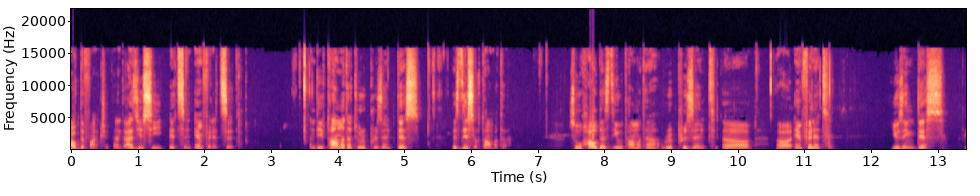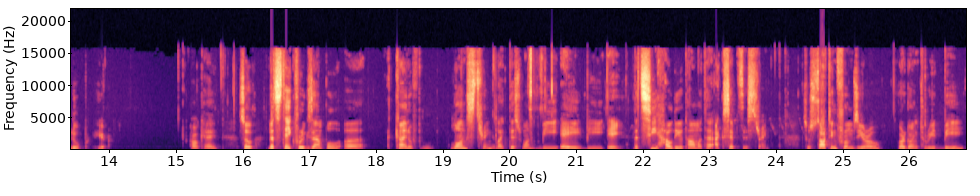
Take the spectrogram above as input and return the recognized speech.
of the function. And as you see, it's an infinite set. And the automata to represent this is this automata. So how does the automata represent uh, uh, infinite? Using this loop here. Okay, so let's take, for example, uh, a kind of long string like this one, B, A, B, A. Let's see how the automata accepts this string. So starting from 0, we're going to read B,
